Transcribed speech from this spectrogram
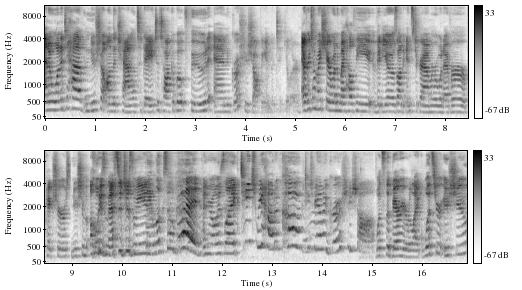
And I wanted to have Nusha on the channel today to talk about food and grocery shopping in particular. Every time I share one of my healthy videos on Instagram or whatever, or pictures, Nusha always messages me. They look so good. And you're always like, teach me how to cook, teach me how to grocery shop. What's the barrier? Like, what's your issue?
